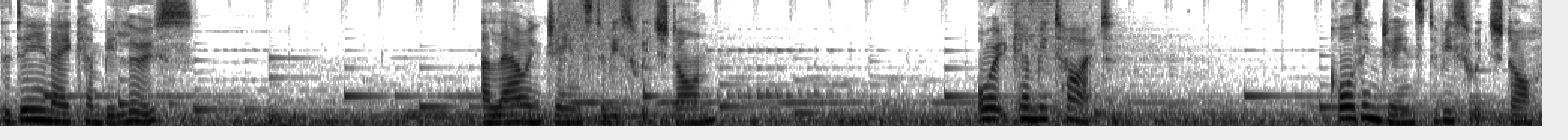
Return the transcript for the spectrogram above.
The DNA can be loose, allowing genes to be switched on, or it can be tight, causing genes to be switched off.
